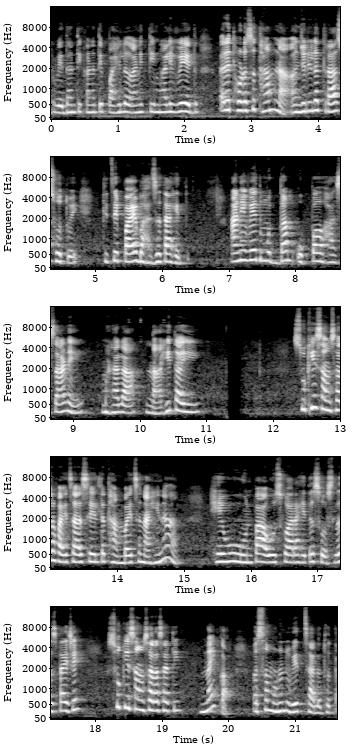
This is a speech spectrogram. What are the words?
वेदांतिकानं ते पाहिलं आणि ती म्हणाली वेद अरे थोडंसं थांब ना अंजलीला त्रास होतोय तिचे पाय भाजत आहेत. आणि वेद मुद्दाम उपहासाने म्हणाला नाही ताई सुखी संसार व्हायचा असेल तर थांबायचं नाही ना? हे ऊन पाऊस वार आहे तर सोसलंच पाहिजे. सुखी संसारासाठी नाही का? असं म्हणून वेद चालत होता.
